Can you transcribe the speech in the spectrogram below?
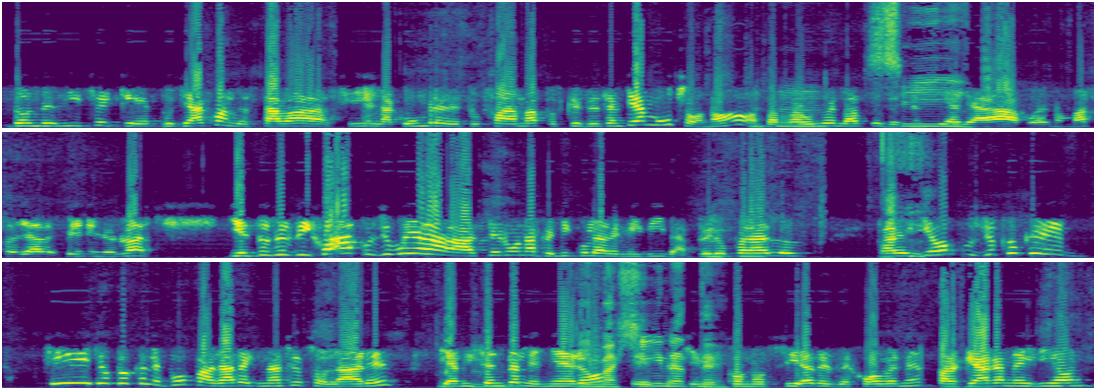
donde dice que pues ya cuando estaba así en la cumbre de su fama, pues que se sentía mucho, ¿no? O sea, Raúl Velasco se sentía ya, bueno, más allá de bien y del mal. Y entonces dijo, ah, pues yo voy a hacer una película de mi vida, pero para los para yo, pues yo creo que, sí, yo creo que le puedo pagar a Ignacio Solares y a Vicente Leñero, este, quienes conocía desde jóvenes, para que hagan el guion.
